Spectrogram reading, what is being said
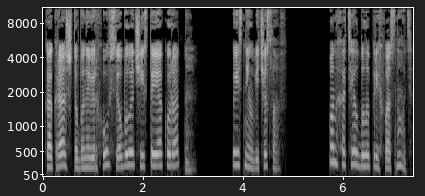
«Как раз, чтобы наверху все было чисто и аккуратно», — пояснил Вячеслав. Он хотел было прихвастнуть,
